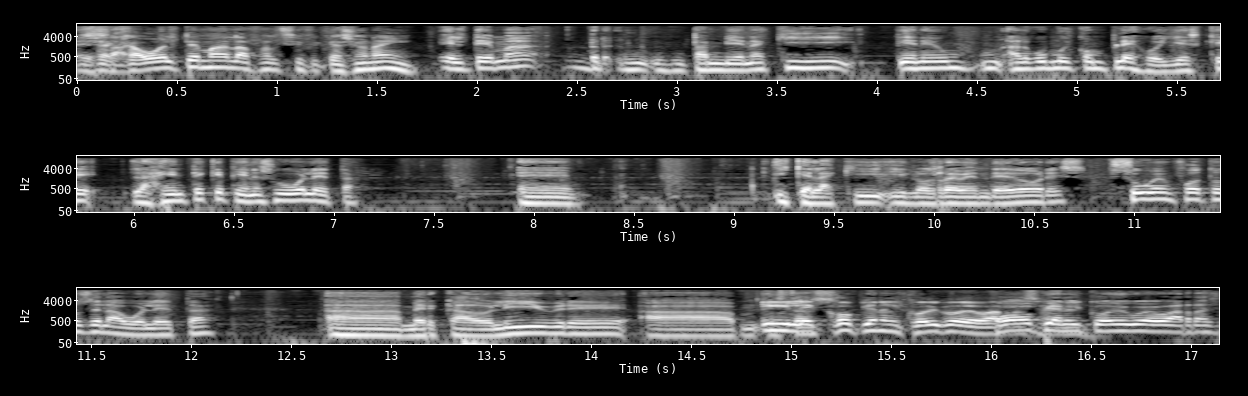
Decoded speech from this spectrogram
Se acabó el tema de la falsificación ahí. El tema r- también aquí tiene un- un- algo muy complejo y es que la gente que tiene su boleta, eh, y que la, y los revendedores suben fotos de la boleta a Mercado Libre, a... Y le copian el código de barras. Copian el código de barras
